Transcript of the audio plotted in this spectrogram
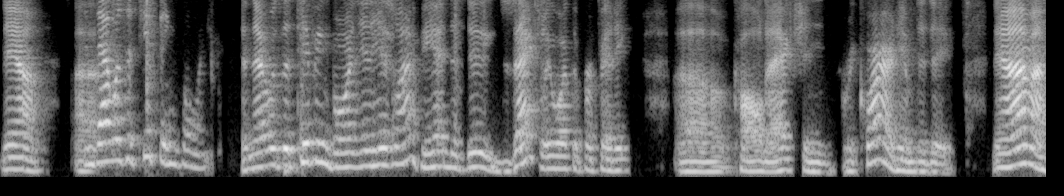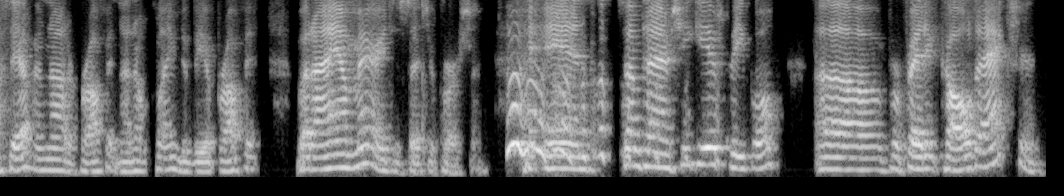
Now, uh, And that was a tipping point. and that was the tipping point in his life. He had to do exactly what the prophetic uh, call to action required him to do. Now, I myself am not a prophet, and I don't claim to be a prophet, but I am married to such a person. and sometimes she gives people a prophetic call to action.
